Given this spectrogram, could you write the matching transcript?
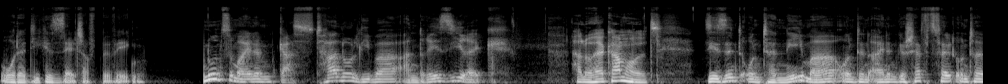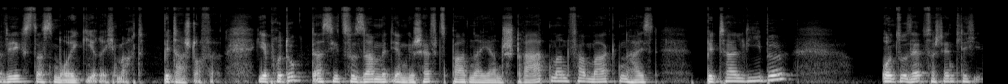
oder die Gesellschaft bewegen. Nun zu meinem Gast. Hallo, lieber André Sirek. Hallo, Herr Kamholz. Sie sind Unternehmer und in einem Geschäftsfeld unterwegs, das neugierig macht. Bitterstoffe. Ihr Produkt, das Sie zusammen mit Ihrem Geschäftspartner Jan Stratmann vermarkten, heißt Bitterliebe. Und so selbstverständlich,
